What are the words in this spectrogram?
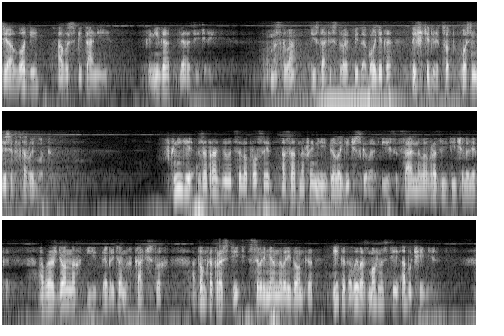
Диалоги о воспитании. Книга для родителей. Москва. Издательство «Педагогика», 1982 год. В книге затрагиваются вопросы о соотношении биологического и социального в развитии человека, о врожденных и приобретенных качествах, о том, как растить современного ребенка и каковы возможности обучения.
